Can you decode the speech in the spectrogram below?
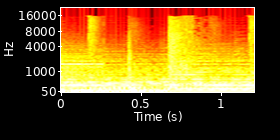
Música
